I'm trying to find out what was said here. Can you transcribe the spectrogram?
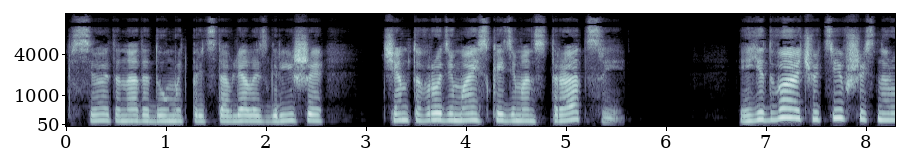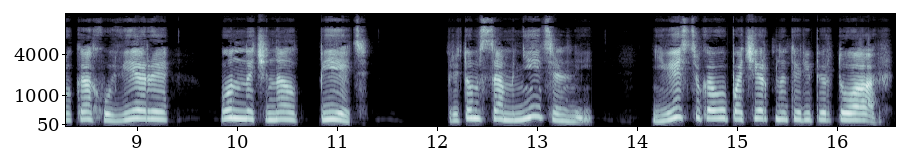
Все это, надо думать, представлялось Грише чем-то вроде майской демонстрации. И, едва очутившись на руках у Веры, он начинал петь, притом сомнительный, невесть у кого почерпнутый репертуар.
